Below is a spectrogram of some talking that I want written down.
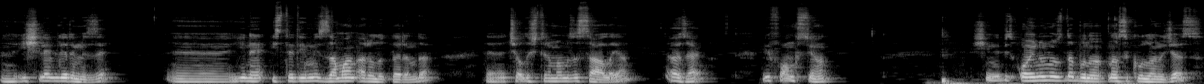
e, işlevlerimizi e, yine istediğimiz zaman aralıklarında çalıştırmamızı sağlayan özel bir fonksiyon. Şimdi biz oyunumuzda bunu nasıl kullanacağız?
